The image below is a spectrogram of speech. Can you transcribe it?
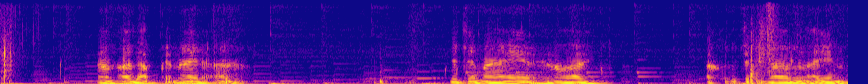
À, Đang hơi đập cái này đã. Như thế này rồi. Đặt hỗ trợ lên lên.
